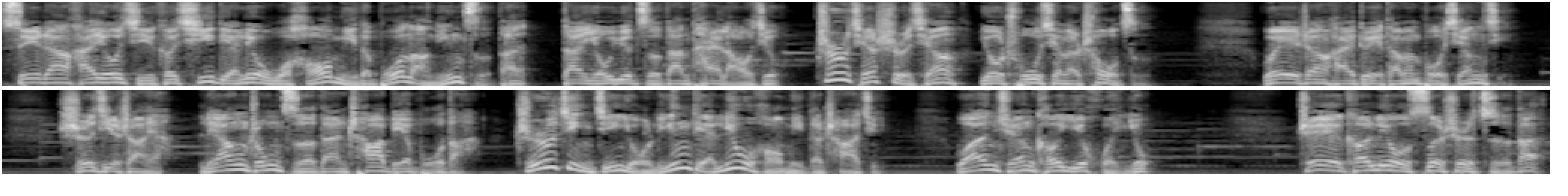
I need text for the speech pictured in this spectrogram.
虽然还有几颗七点六五毫米的勃朗宁子弹，但由于子弹太老旧，之前试枪又出现了臭子。魏振海对他们不相信。实际上呀，两种子弹差别不大，直径仅有零点六毫米的差距，完全可以混用。这颗六四式子弹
